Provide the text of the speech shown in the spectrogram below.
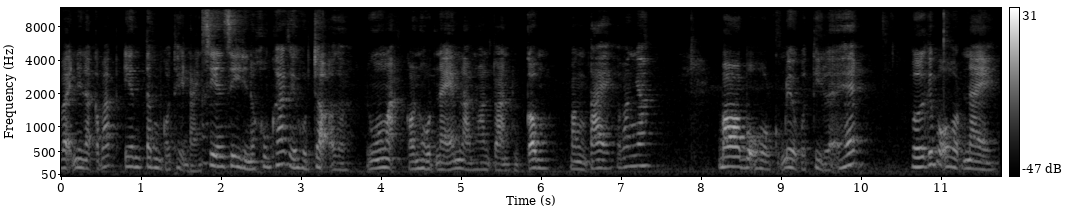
Vậy nên là các bác yên tâm có thể đánh. CNC thì nó không khác gì hột trợ rồi, đúng không ạ? Còn hột này em làm hoàn toàn thủ công bằng tay các bác nhá bo, bộ hột cũng đều có tỷ lệ hết. Với cái bộ hột này,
